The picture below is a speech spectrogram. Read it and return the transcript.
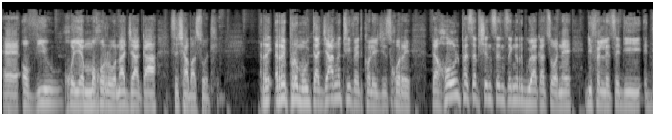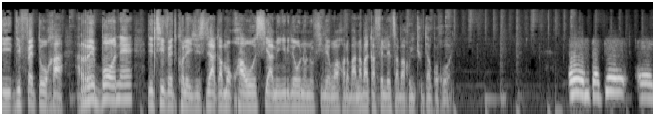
uh, of view go ye mo go rona jaaka setšhaba sotlhe re re promota jang TVET colleges gore the whole perception se ntseng re bua ka tsone di feleletse di di di fetoga. Re bone di TVET colleges jaaka mokgwa o siameng ebile o nonofileng wa gore bana ba ka feleletsa ba go ithuta ko gone one. Eh, ntate, eh,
